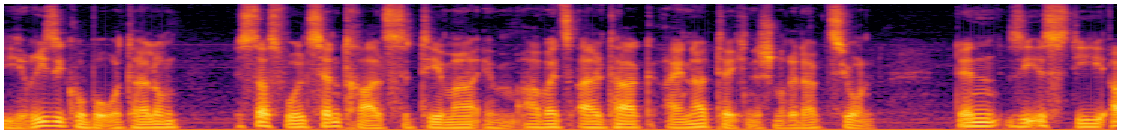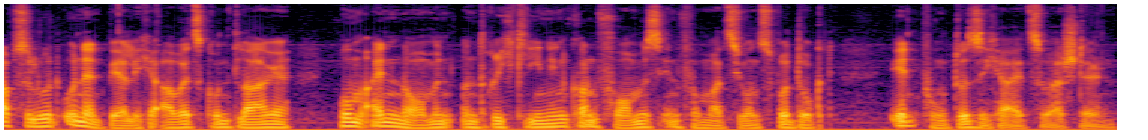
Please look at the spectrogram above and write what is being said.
Die Risikobeurteilung ist das wohl zentralste Thema im Arbeitsalltag einer technischen Redaktion, denn sie ist die absolut unentbehrliche Arbeitsgrundlage, um ein normen- und richtlinienkonformes Informationsprodukt in puncto Sicherheit zu erstellen.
